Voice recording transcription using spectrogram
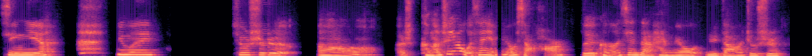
经验，因为就是嗯，呃可能是因为我现在也没有小孩儿，所以可能现在还没有遇到就是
